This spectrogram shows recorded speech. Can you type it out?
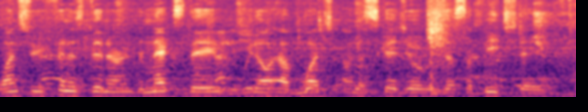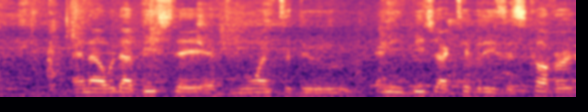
once we finish dinner, the next day we don't have much on the schedule, it's just a beach day. And uh, with that beach day, if you want to do any beach activities, it's covered.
